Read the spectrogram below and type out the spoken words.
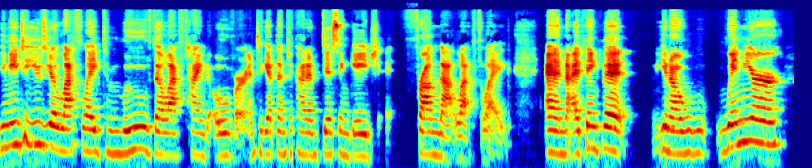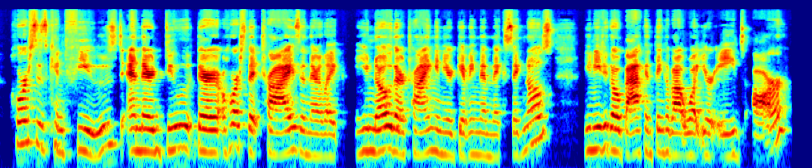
you need to use your left leg to move the left hind over and to get them to kind of disengage from that left leg. And I think that, you know, when your horse is confused and they're do they're a horse that tries and they're like you know they're trying and you're giving them mixed signals, you need to go back and think about what your aids are.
